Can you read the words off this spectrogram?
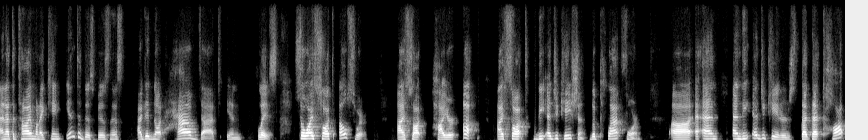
and at the time when I came into this business, I did not have that in place. So I sought elsewhere. I sought higher up. I sought the education, the platform, uh, and and the educators that that taught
